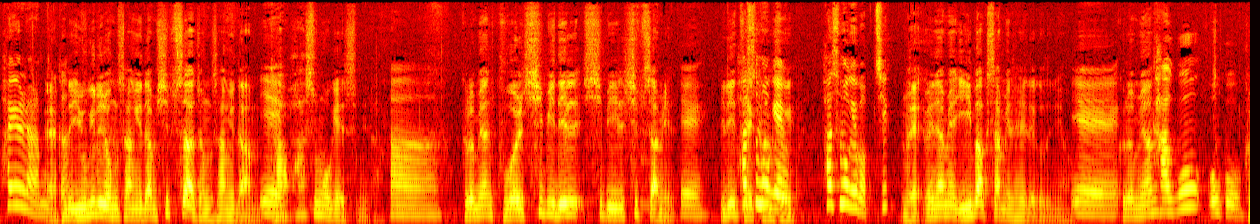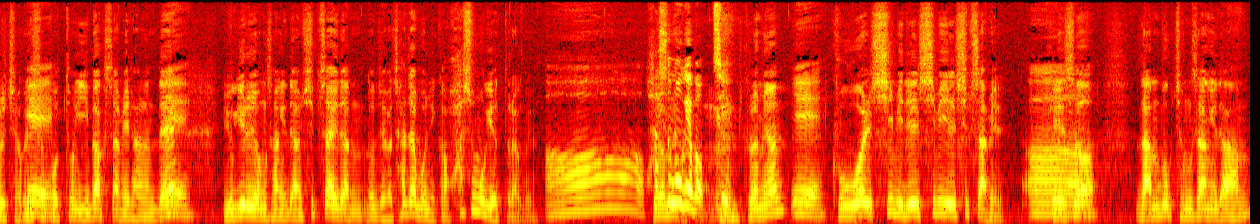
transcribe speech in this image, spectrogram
화요일 날 합니까? 네, 근데 6.15 정상회담, 14 정상회담 예. 다 화수목에 했습니다. 아. 그러면 9월 11일, 12일, 13일. 예. 일이 화수목의 화수목의 법칙? 네, 왜냐하면 2박 3일 해야 되거든요. 예. 그러면 가고 오고. 그렇죠. 그래서 예. 보통 2박 3일 하는데 예. 6.15 정상회담, 14일담도 제가 찾아보니까 화수목이었더라고요. 아, 화수목의 그러면, 법칙. 그러면 예. 9월 11일, 12일, 13일. 아. 그래서 남북 정상회담,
